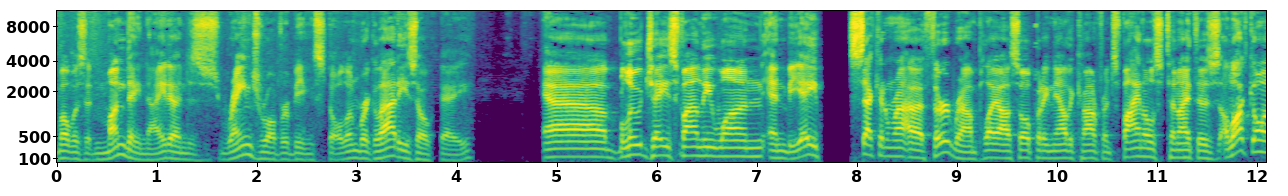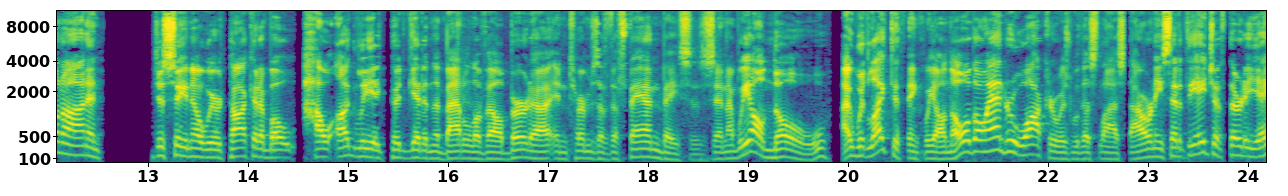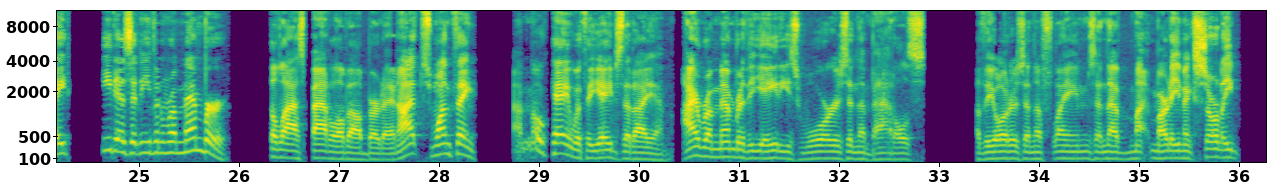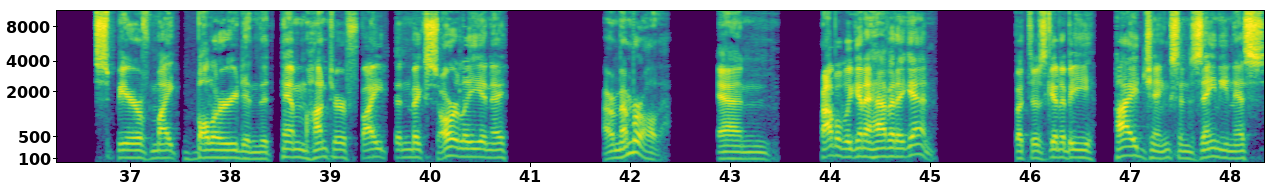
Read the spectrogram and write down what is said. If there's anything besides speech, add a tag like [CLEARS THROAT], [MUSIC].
what was it, Monday night, and his Range Rover being stolen. We're glad he's okay. Uh, Blue Jays finally won NBA second round, uh, third round playoffs opening now. The conference finals tonight. There's a lot going on, and just so you know, we were talking about how ugly it could get in the Battle of Alberta in terms of the fan bases. And we all know, I would like to think we all know, although Andrew Walker was with us last hour, and he said at the age of 38, he doesn't even remember the last Battle of Alberta. And that's one thing, I'm okay with the age that I am. I remember the 80s wars and the battles of the Oilers and the Flames and the Marty McSorley spear of Mike Bullard and the Tim Hunter fight and McSorley. And I, I remember all that and probably going to have it again. But there's going to be hijinks and zaniness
